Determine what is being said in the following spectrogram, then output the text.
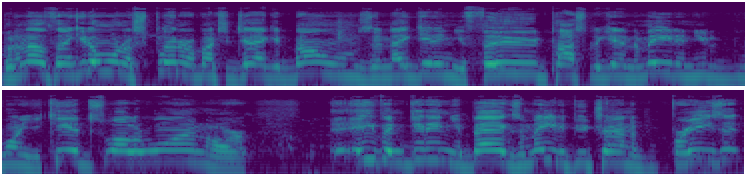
But another thing, you don't want to splinter a bunch of jagged bones and they get in your food, possibly get in the meat, and you one of your kids swallow one, or even get in your bags of meat if you're trying to freeze it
